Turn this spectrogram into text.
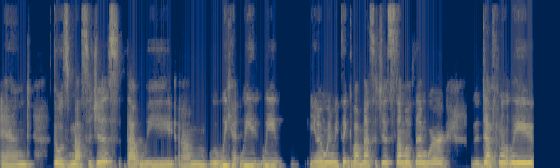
and those messages that we um we we we you know when we think about messages some of them were definitely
